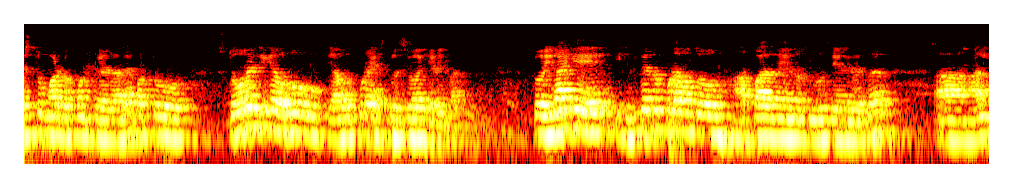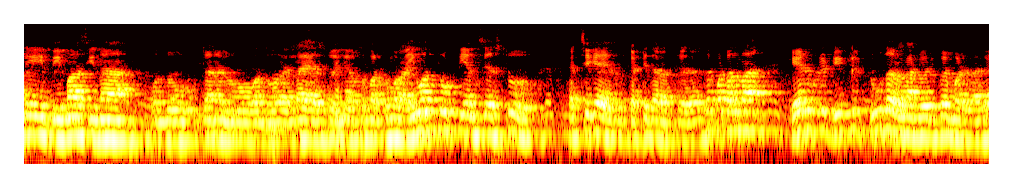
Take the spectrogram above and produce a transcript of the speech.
ಎಷ್ಟು ಮಾಡಬೇಕು ಅಂತ ಹೇಳಿದ್ದಾರೆ ಬಟ್ ಸ್ಟೋರೇಜ್ಗೆ ಅವರು ಯಾವುದು ಕೂಡ ಎಕ್ಸ್ಕ್ಲೂಸಿವ್ ಆಗಿ ಹೇಳಿಲ್ಲ. ಸೊ ಹೀಗಾಗಿ ಹಿಂದೆನೂ ಕೂಡ ಒಂದು ಆಪಾದನೆ ಏನು ಏನಿದೆ ಸರ್. ಅಲ್ಲಿ ಭೀಮಾಸೀನ ಒಂದು ಟನಲ್ ಒಂದು ಎಲ್ಲ ಸುಮಾರು ಐವತ್ತು ಟಿ ಎಂ ಸಿ ಅಷ್ಟು ಹೆಚ್ಚಿಗೆ ಕಟ್ಟಿದ್ದಾರೆ ಅಂತ ಹೇಳಿದ್ದಾರೆ ಸರ್. ಬಟ್ ಅದನ್ನ ಕೇಳಿಬಿಟ್ಟು ಡಿ ಟಿ ದಲ್ಲಿ ನಾನು ವೆರಿಫೈ ಮಾಡಿದಾಗ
